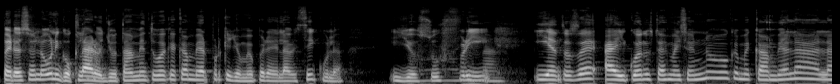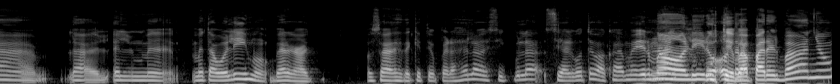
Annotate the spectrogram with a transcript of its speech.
pero eso es lo único. Claro, yo también tuve que cambiar porque yo me operé de la vesícula y yo sufrí. Y entonces ahí cuando ustedes me dicen, no, que me cambia la, la, la- el, el me- metabolismo, verga, o sea, desde que te operas de la vesícula, si algo te va a caer No, mal, Liro, usted otra- va para el baño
